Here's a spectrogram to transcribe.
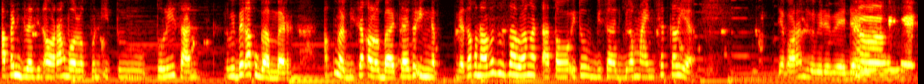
apa yang dijelasin orang walaupun itu tulisan lebih baik aku gambar. Aku nggak bisa kalau baca itu inget. Nggak tahu kenapa susah banget atau itu bisa dibilang mindset kali ya? Tiap orang juga beda-beda. Oh, iya.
